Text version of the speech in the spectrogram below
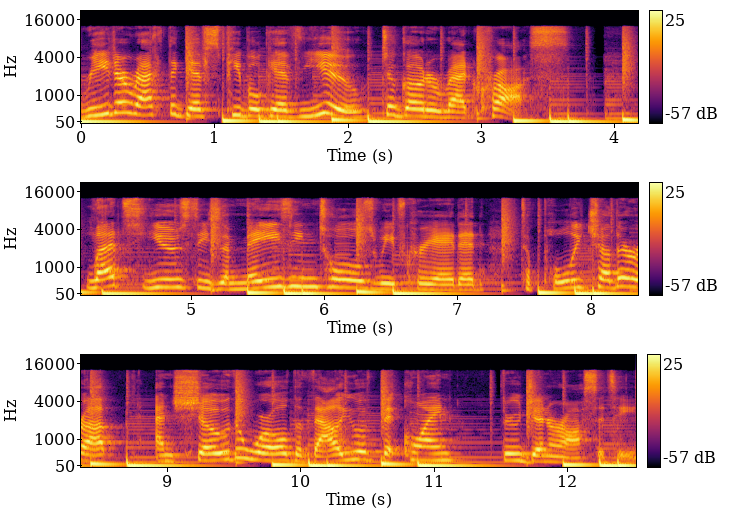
redirect the gifts people give you to go to Red Cross. Let's use these amazing tools we've created to pull each other up and show the world the value of Bitcoin through generosity.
